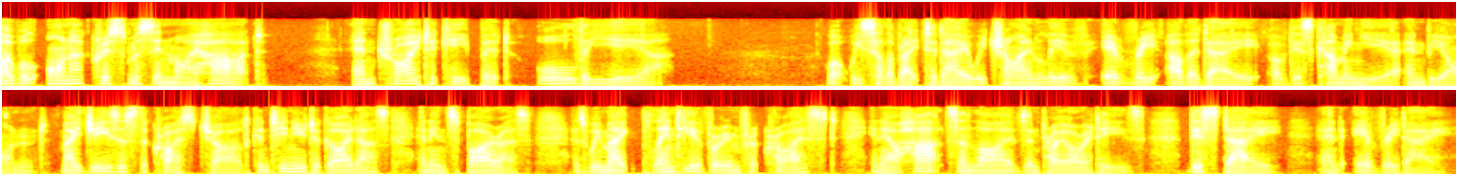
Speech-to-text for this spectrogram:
I will honour Christmas in my heart and try to keep it all the year. What we celebrate today, we try and live every other day of this coming year and beyond. May Jesus, the Christ child, continue to guide us and inspire us as we make plenty of room for Christ in our hearts and lives and priorities this day and every day.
